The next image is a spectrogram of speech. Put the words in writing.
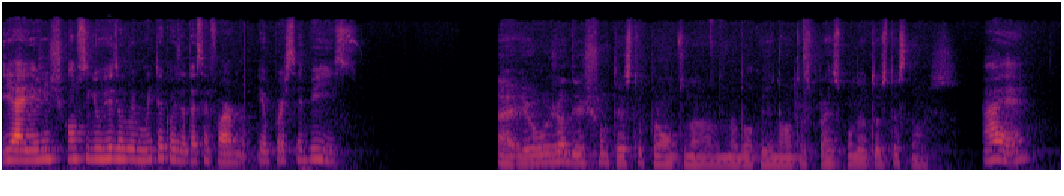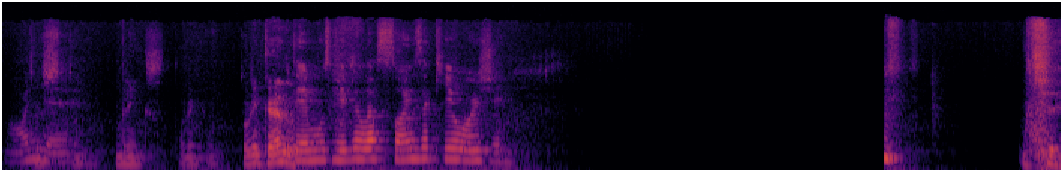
E aí a gente conseguiu resolver muita coisa dessa forma, eu percebi isso. É, eu já deixo um texto pronto no meu bloco de notas para responder os teus textões. Ah, é? Olha. Brinks, tô brincando. Tô brincando. Temos revelações aqui hoje. O quê?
